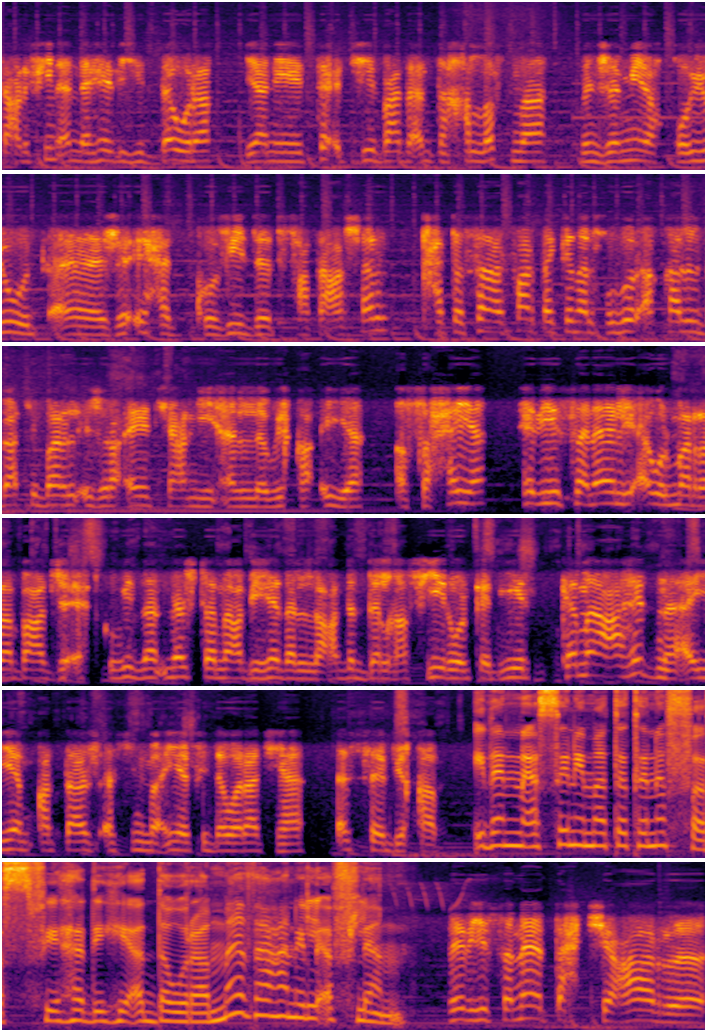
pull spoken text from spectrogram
تعرفين أن هذه الدورة يعني تأتي بعد أن تخلصنا من جميع قيود آه، جائحة كوفيد 19 حتى السنة الفارطة كان الحضور أقل باعتبار الإجراءات يعني الوقائية الصحية. هذه السنة لأول مرة بعد جائحة كوفيد نجتمع بهذا العدد الغفير والكبير كما عهدنا أيام قرطاج السينمائية في دوراتها السابقة إذا السينما تتنفس في هذه الدورة ماذا عن الأفلام؟ هذه السنة تحت شعار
